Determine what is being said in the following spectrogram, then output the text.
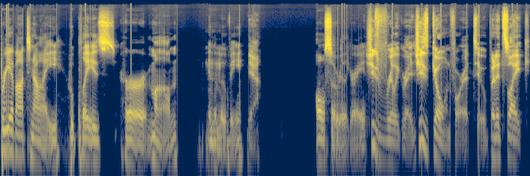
Bria Montanai, who plays her mom in the Mhm. movie, Yeah. also really great. She's really great. She's going for it too, but it's like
